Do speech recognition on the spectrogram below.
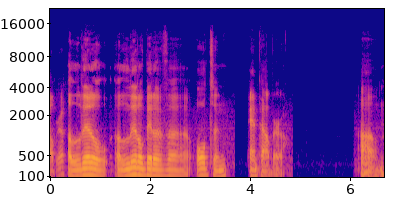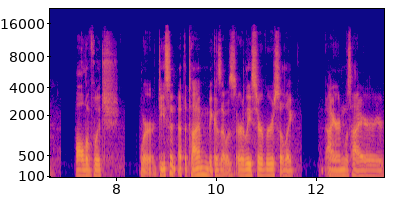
Albro. a little a little bit of uh Oldton and Palborough. Um all of which were decent at the time because that was early servers, so like iron was higher,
